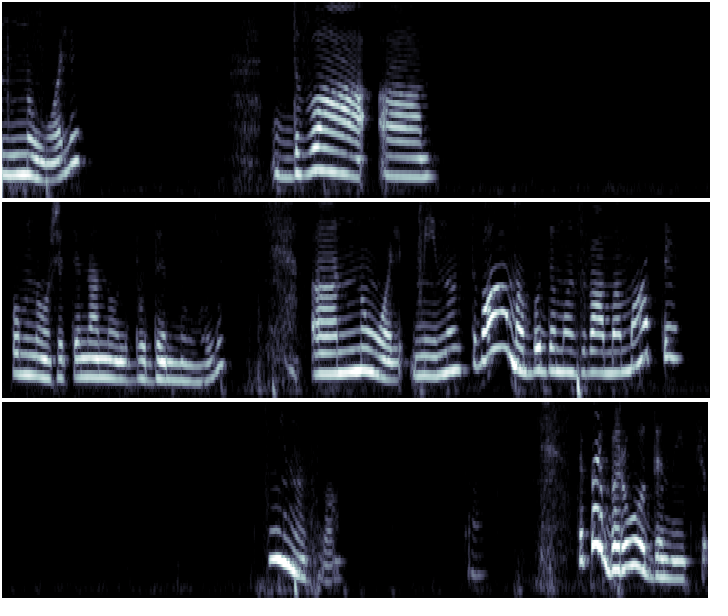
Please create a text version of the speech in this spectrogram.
0. 2 а, помножити на 0 буде 0. 0 мінус 2 ми будемо з вами мати мінус 2. Так. Тепер беру одиницю.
